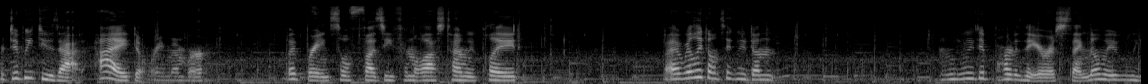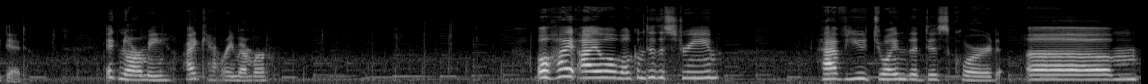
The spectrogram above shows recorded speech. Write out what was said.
Or did we do that? I don't remember. My brain's so fuzzy from the last time we played. But I really don't think we've done... We did part of the Iris thing. No, maybe we did. Ignore me. I can't remember. Oh, hi, Iowa. Welcome to the stream. Have you joined the Discord? Um,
